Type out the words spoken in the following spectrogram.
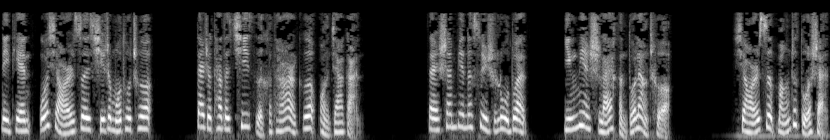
那天，我小儿子骑着摩托车。带着他的妻子和他二哥往家赶，在山边的碎石路段，迎面驶来很多辆车，小儿子忙着躲闪，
